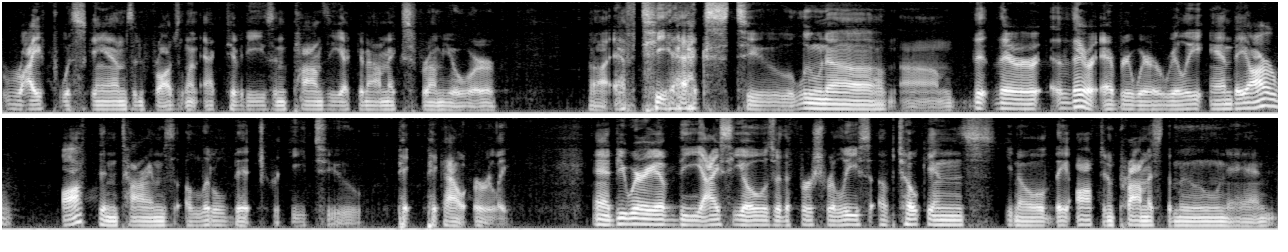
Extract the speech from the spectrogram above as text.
rife with scams and fraudulent activities and Ponzi economics from your uh, FTX to Luna. Um, they're they're everywhere really, and they are oftentimes a little bit tricky to pick pick out early and be wary of the ICOs or the first release of tokens. You know, they often promise the moon, and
